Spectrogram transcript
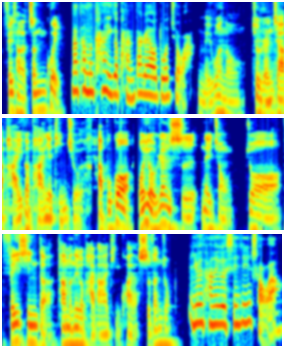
非常的珍贵。那他们看一个盘大概要多久啊？没问哦，就人家排一个盘也挺久的啊。不过我有认识那种做飞星的，他们那个排盘还挺快的，十分钟。因为它那个星星少啊。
